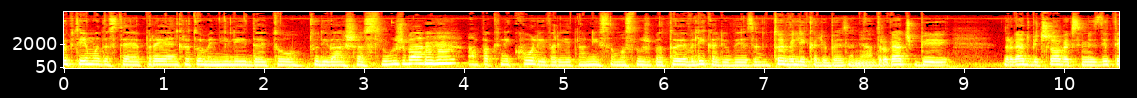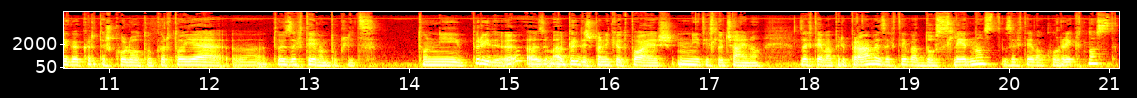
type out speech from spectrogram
Kljub temu, da ste prej enkrat omenili, da je to tudi vaša služba, uh -huh. ampak nikoli verjetno ni samo služba, to je velika ljubezen. To je velika ljubezen, ja. Drugač bi, drugač bi človek, se mi zdi, tega kar težko lotil, ker to je, uh, to je zahteven poklic. To ni, pride, eh, ali prideš pa nekaj odpoješ, niti slučajno. Zahteva priprave, zahteva doslednost, zahteva korektnost.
